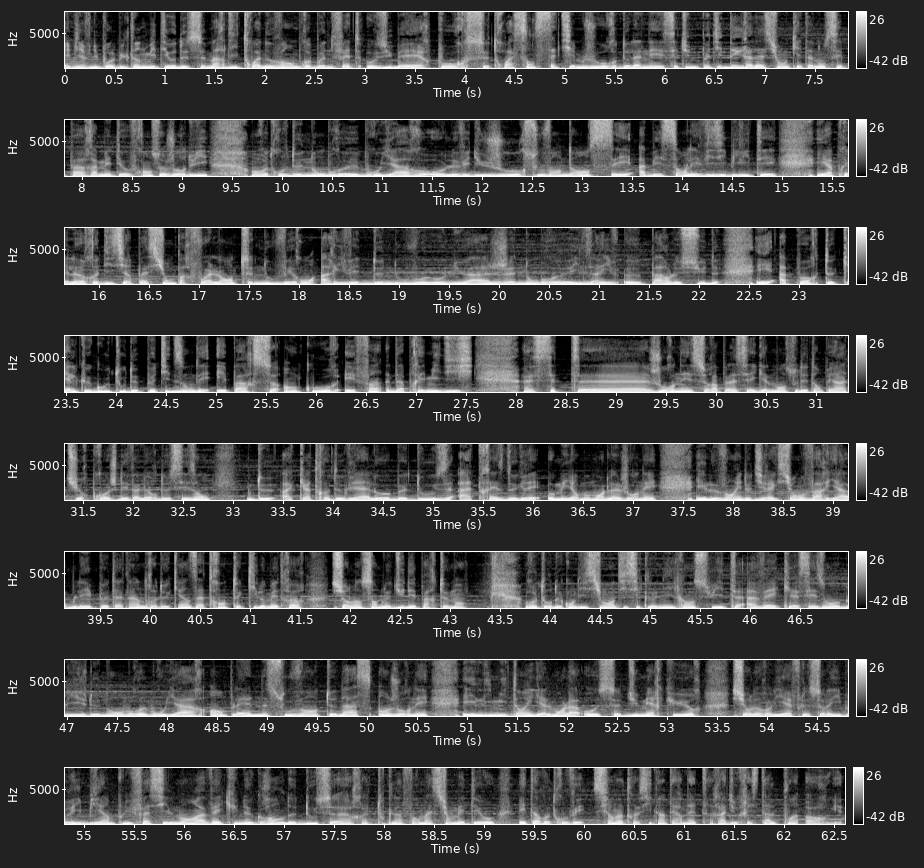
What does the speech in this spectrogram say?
Et bienvenue pour le bulletin de météo de ce mardi 3 novembre. Bonne fête aux Uber pour ce 307e jour de l'année. C'est une petite dégradation qui est annoncée par Météo France aujourd'hui. On retrouve de nombreux brouillards au lever du jour, souvent denses et abaissant les visibilités. Et après leur dissipation, parfois lente, nous verrons arriver de nouveaux nuages. Nombreux, ils arrivent eux par le sud et apportent quelques gouttes ou de petites ondées éparses en cours et fin d'après-midi. Cette euh, journée sera placé également sous des températures proches des valeurs de saison, 2 à 4 degrés à l'aube, 12 à 13 degrés au meilleur moment de la journée, et le vent est de direction variable et peut atteindre de 15 à 30 km/h sur l'ensemble du département. Retour de conditions anticycloniques ensuite avec saison oblige de nombreux brouillards en pleine, souvent tenaces en journée et limitant également la hausse du mercure. Sur le relief, le soleil brille bien plus facilement avec une grande douceur. Toute l'information météo est à retrouver sur notre site internet radiocristal.org.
